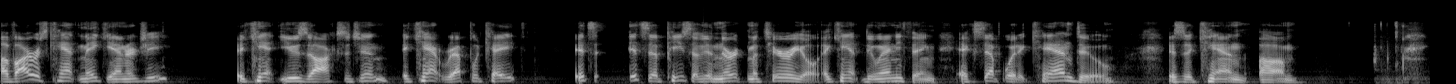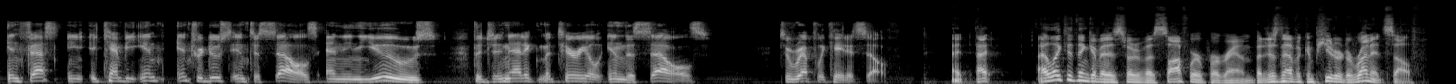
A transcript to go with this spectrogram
a virus can't make energy, it can't use oxygen, it can't replicate it's it's a piece of inert material. It can't do anything except what it can do is it can um, infest. It can be in, introduced into cells and then use the genetic material in the cells to replicate itself. I, I, I like to think of it as sort of a software program, but it doesn't have a computer to run itself.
